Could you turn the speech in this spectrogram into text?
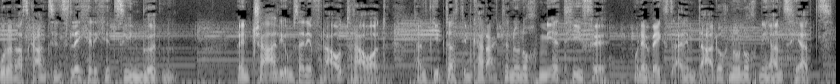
oder das Ganze ins Lächerliche ziehen würden. Wenn Charlie um seine Frau trauert, dann gibt das dem Charakter nur noch mehr Tiefe und er wächst einem dadurch nur noch mehr ans Herz.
